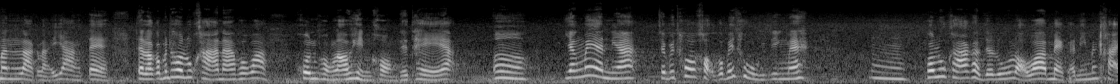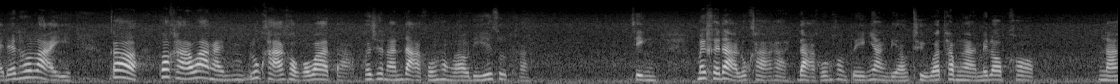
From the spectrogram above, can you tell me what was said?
มันหลากหลายอย่างแต่แต่เราก็ไม่โทษลูกค้านะ เพราะว่าคนของเราเห็นของแท้ๆอะเออ ยังไม่อันเนี้ย จะไปโทษเขาก็ไม่ถูกจริงไหมเพราะลูกค้าเขาจะรู้หรอว่าแม็กอันนี้มันขายได้เท่าไหร่ ก็พ่อค้าว่าไงลูกค้าเขาก็ว่าตามเพราะฉะนั้นด่าคนของเราดีที่สุดค่ะ จริงไม่เคยด่าลูกค้าค่ะ ด่าคนของตัวเองอย่างเดียว ถือว่าทำงานไม่รอบคอบนะ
